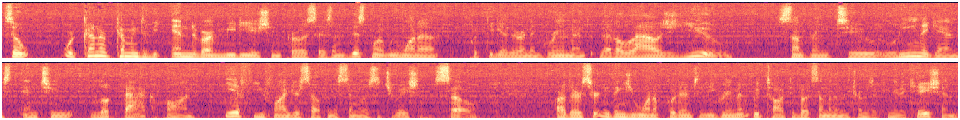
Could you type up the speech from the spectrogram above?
so we're kind of coming to the end of our mediation process, and at this point, we want to put together an agreement that allows you something to lean against and to look back upon if you find yourself in a similar situation. So, are there certain things you want to put into the agreement? We've talked about some of them in terms of communication.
